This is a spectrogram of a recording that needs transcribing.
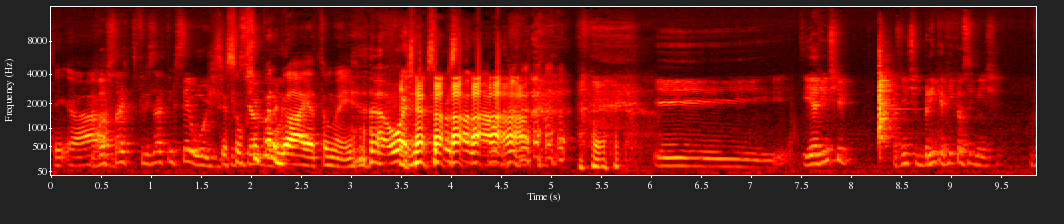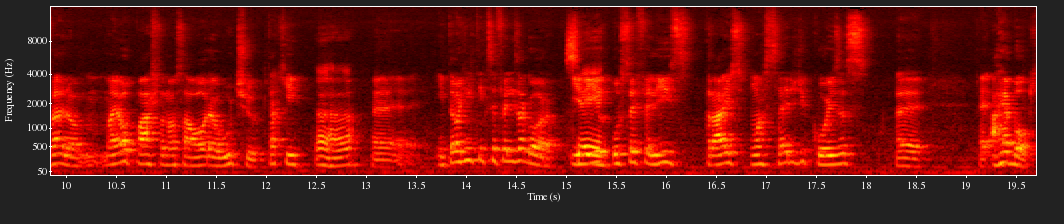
Tem, ah, a felicidade tem que ser hoje. Vocês são super agora. gaia também. Ou a gente é super sanada. e, e a gente, a gente brinca aqui que é o seguinte, velho, a maior parte da nossa hora útil está aqui. Uhum. É, então a gente tem que ser feliz agora. Sim. E aí o ser feliz traz uma série de coisas é, é, a reboque,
